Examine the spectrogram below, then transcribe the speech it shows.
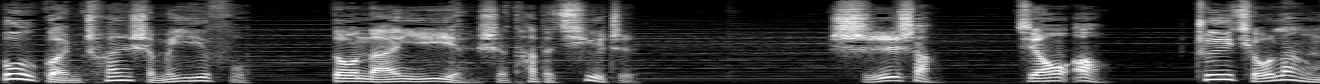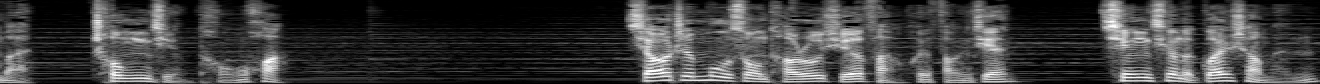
不管穿什么衣服，都难以掩饰她的气质，时尚、骄傲。追求浪漫，憧憬童话。乔治目送陶如雪返回房间，轻轻的关上门。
